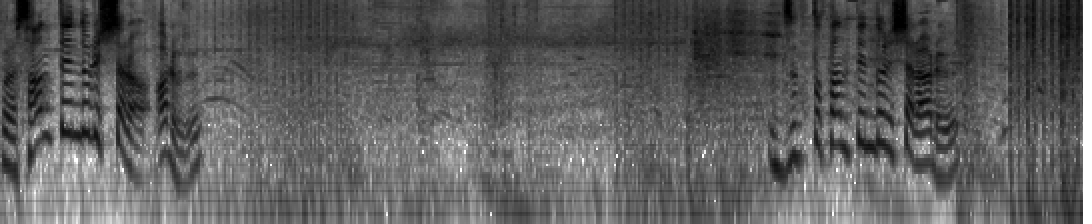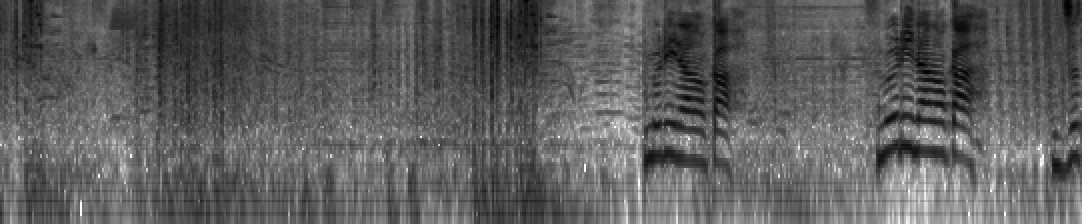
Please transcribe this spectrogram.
これ3点取りしたらある？ずっと3点取りしたらある？無理なのか。無理なのか。ずっ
